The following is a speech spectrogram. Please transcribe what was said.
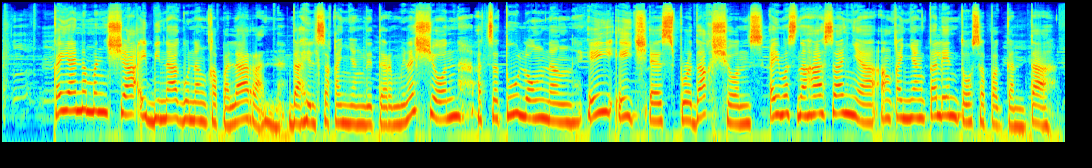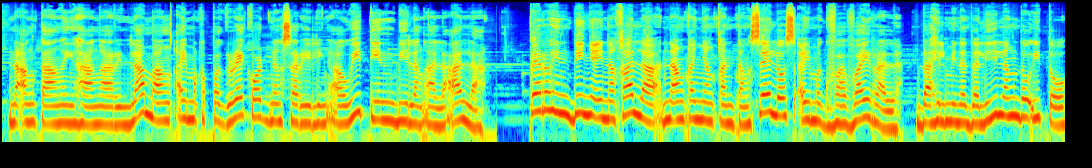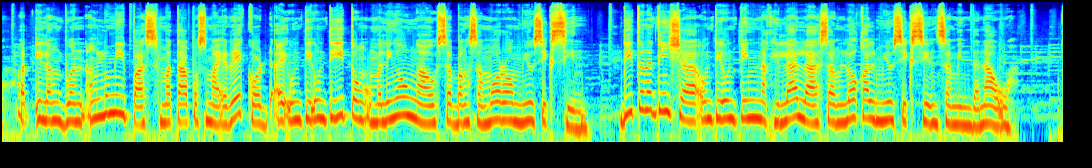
Kaya naman siya ay binago ng kapalaran dahil sa kanyang determinasyon at sa tulong ng AHS Productions ay mas nahasa niya ang kanyang talento sa pagkanta na ang tanging hangarin lamang ay makapag-record ng sariling awitin bilang alaala. Pero hindi niya inakala na ang kanyang kantang selos ay magva-viral dahil minadali lang daw ito at ilang buwan ang lumipas matapos mai-record ay unti-unti itong umalingaw-ngaw sa Bangsamoro music scene. Dito na din siya unti-unting nakilala sa local music scene sa Mindanao.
